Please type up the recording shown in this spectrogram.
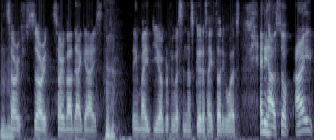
Mm-hmm. sorry, sorry, sorry about that, guys. I think my geography wasn't as good as I thought it was. Anyhow, so I,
